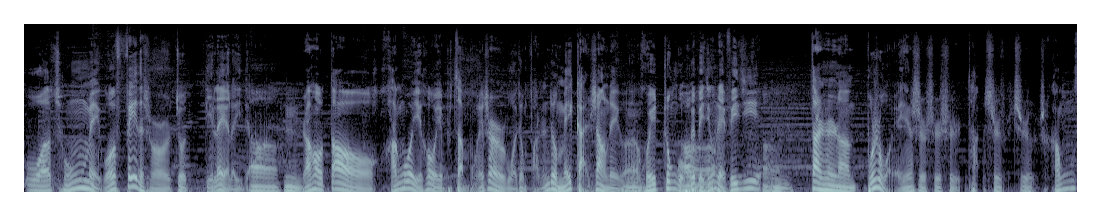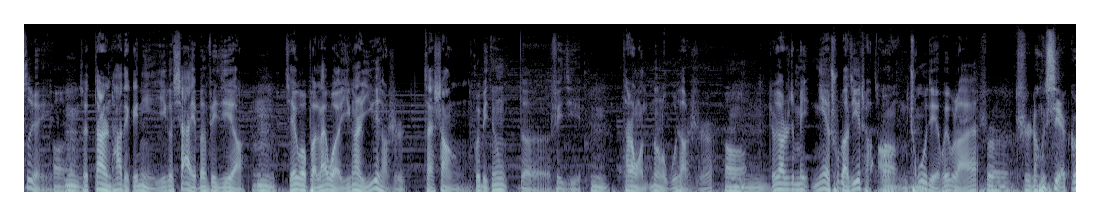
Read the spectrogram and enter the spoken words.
我从美国飞的时候就 delay 了一点。嗯，然后到韩国以后也不怎么回事儿，我就反正就没赶上这个嗯。回中国哦。回北京这飞机。嗯但是呢，不是我原因，是是是他是是是航空公司原因。嗯。所以，但是他得给你一个下一班飞机啊。嗯。结果本来我应该是一个小时再上回北京的飞机，嗯。他让我弄了五小时，哦，嗯，这要是就没你也出不了机场，嗯你出去也回不来。是。只能写歌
